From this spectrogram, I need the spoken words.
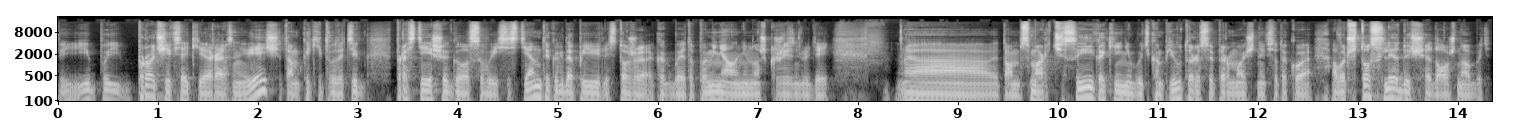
и, и прочие всякие разные вещи, там какие-то вот эти простейшие голосовые ассистенты, когда появились, тоже как бы это поменяло немножко жизнь людей. А, там смарт-часы какие-нибудь, компьютеры супермощные, все такое. А вот что следующее должно быть?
